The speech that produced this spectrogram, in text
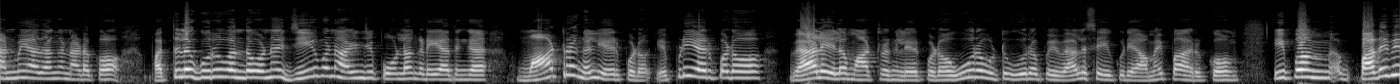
நன்மையாக தாங்க நடக்கும். பத்தில் குரு வந்த உடனே ஜீவன் அழிஞ்சு போகலாம் கிடையாதுங்க. மாற்றங்கள் ஏற்படும். எப்படி ஏற்படும்? வேலையில் மாற்றங்கள் ஏற்படும். ஊரை விட்டு ஊரை போய் வேலை செய்யக்கூடிய அமைப்பாக இருக்கும். இப்போ பதவி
